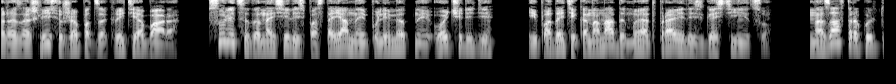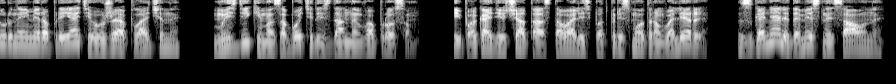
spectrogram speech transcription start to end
Разошлись уже под закрытие бара. С улицы доносились постоянные пулеметные очереди, и под эти канонады мы отправились в гостиницу. На завтра культурные мероприятия уже оплачены. Мы с Диким озаботились данным вопросом. И пока девчата оставались под присмотром Валеры, сгоняли до местной сауны.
